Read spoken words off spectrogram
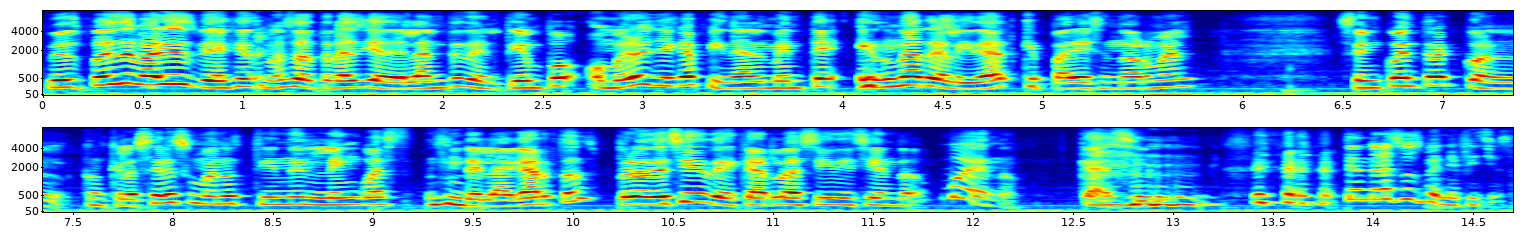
Después de varios viajes más atrás y adelante en el tiempo, Homero llega finalmente en una realidad que parece normal. Se encuentra con, con que los seres humanos tienen lenguas de lagartos, pero decide dejarlo así diciendo, bueno, casi. Tendrá sus beneficios.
